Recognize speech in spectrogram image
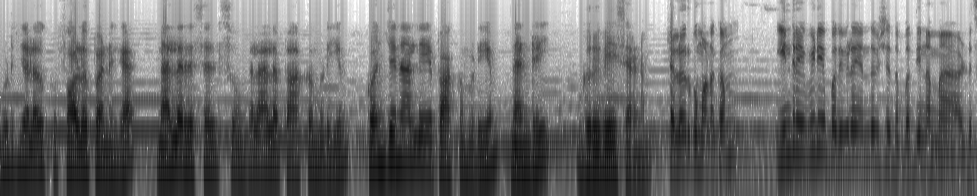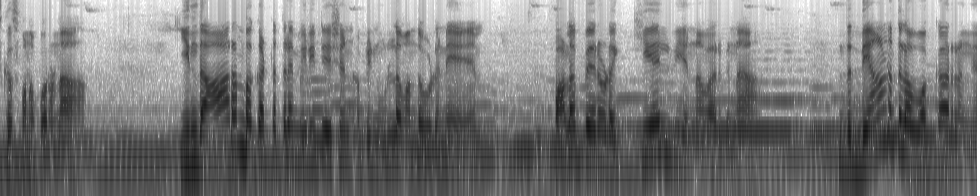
முடிஞ்ச அளவுக்கு ஃபாலோ பண்ணுங்கள் நல்ல ரிசல்ட்ஸ் உங்களால் பார்க்க முடியும். கொஞ்ச நாள்லேயே பார்க்க முடியும். நன்றி. குருவே சரணம். எல்லோருக்கும் வணக்கம். இன்றைய வீடியோ பதிவில் எந்த விஷயத்தை பற்றி நம்ம டிஸ்கஸ் பண்ண போகிறோன்னா இந்த ஆரம்ப கட்டத்தில் மெடிடேஷன் அப்படின்னு உள்ளே வந்த உடனே பல பேரோட கேள்வி என்னவா இருக்குன்னா இந்த தியானத்தில் உக்காடுறேங்க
